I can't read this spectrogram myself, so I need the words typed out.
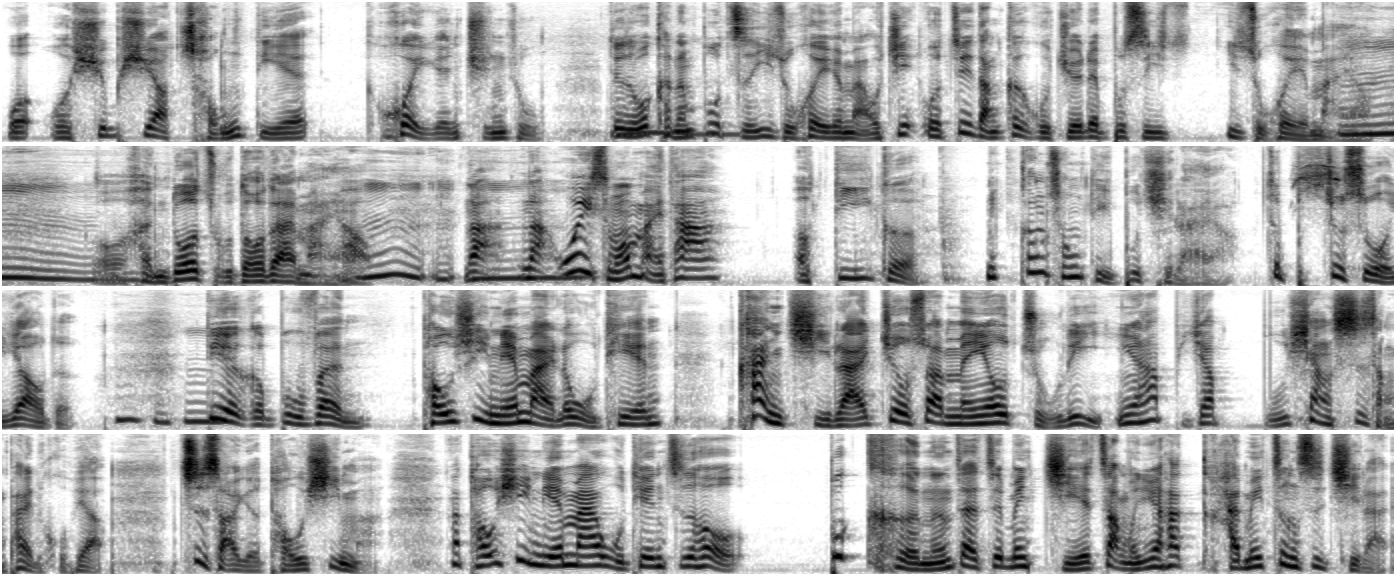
我我需不需要重叠会员群组？就是我可能不止一组会员买，我今我这档个股绝对不是一一组会员买哦，嗯我很多组都在买哈、那那为什么买它？哦，第一个，你刚从底部起来啊，这不就是我要的。第二个部分，投信连买了五天，看起来就算没有主力，因为它比较不像市场派的股票，至少有投信嘛。那投信连买五天之后，不可能在这边结账，因为它还没正式起来，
